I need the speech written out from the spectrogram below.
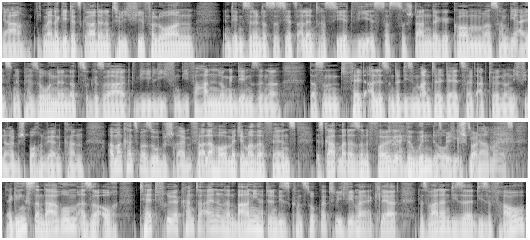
Ja, ich meine, da geht jetzt gerade natürlich viel verloren, in dem Sinne, dass es jetzt alle interessiert, wie ist das zustande gekommen, was haben die einzelnen Personen denn dazu gesagt, wie liefen die Verhandlungen in dem Sinne. Das sind, fällt alles unter diesen Mantel, der jetzt halt aktuell noch nicht final besprochen werden kann. Aber man kann es mal so beschreiben, für alle How I Met Your Mother Fans, es gab mal da so eine Folge, The Window hieß gespannt. die damals. Da ging es dann darum, also auch Ted früher kannte einen und dann Barney hatte dann dieses Konstrukt natürlich wie immer erklärt. Das war dann diese, diese Frau,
